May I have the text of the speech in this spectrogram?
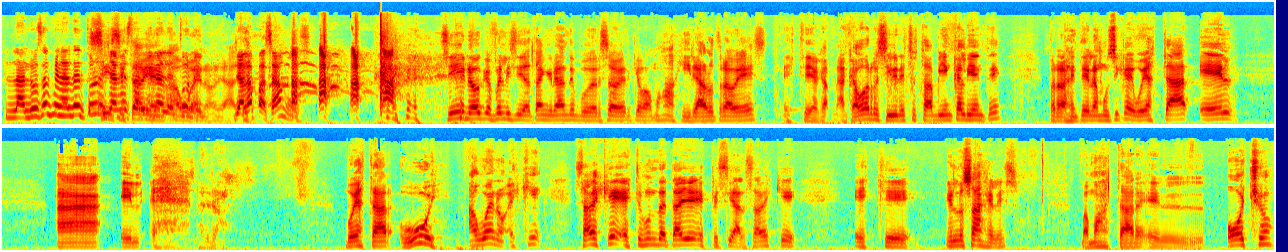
la luz al final del túnel ya no está, al final del ah, túnel. ya, la pasamos. sí, no, qué felicidad tan grande poder saber que vamos a girar otra vez. Este, acabo de recibir, esto está bien caliente para la gente de la música y voy a estar el... Uh, el perdón. Voy a estar... Uy. Ah, bueno, es que, ¿sabes qué? Este es un detalle especial. ¿Sabes que este, en Los Ángeles vamos a estar el 8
